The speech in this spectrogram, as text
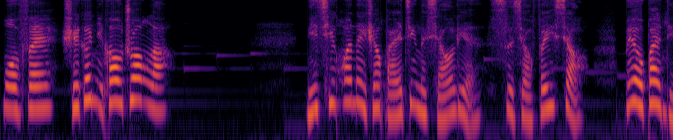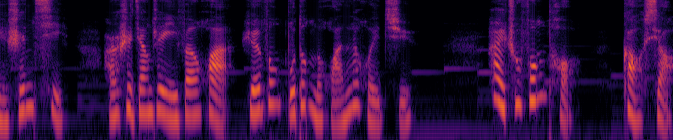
莫非谁跟你告状了？倪清欢那张白净的小脸似笑非笑，没有半点生气，而是将这一番话原封不动地还了回去。爱出风头，搞笑！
